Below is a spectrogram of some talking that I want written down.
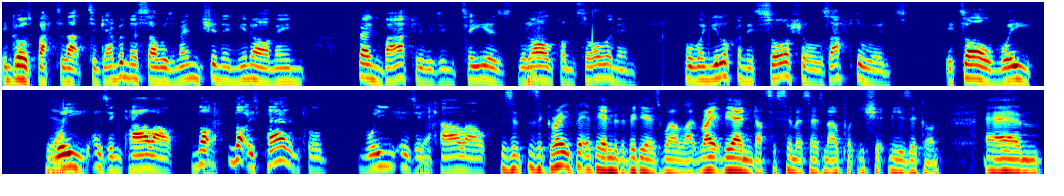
it goes back to that togetherness I was mentioning. You know, I mean, Ben Barclay was in tears. They're all consoling him, but when you look on his socials afterwards, It's all we, Yeah. we as in Carlisle, not Yeah. not his parent club. We is in Yeah. Carlisle. There's a there's a great bit at the end of the video as well, like right at the end after Simmer says, "Now put your shit music on." Um,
